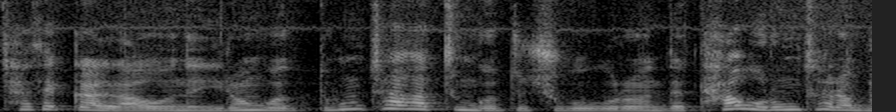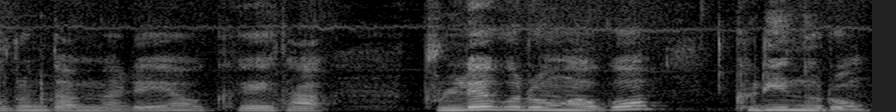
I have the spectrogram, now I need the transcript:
차 색깔 나오는 이런 것도 홍차 같은 것도 주고 그러는데 다 우롱차라 부른단 말이에요. 그게 다 블랙 우롱하고 그린 우롱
